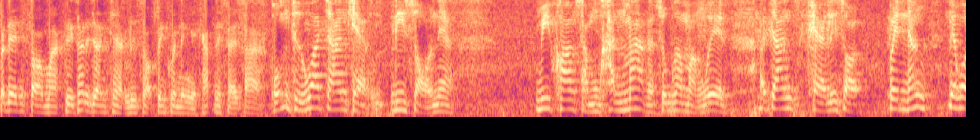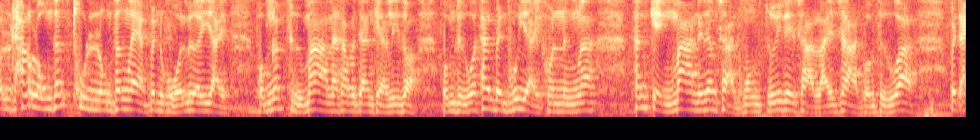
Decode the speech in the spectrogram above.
ประเด็นต่อมาคือท่านอาจารย์แขกหรือสอบเป็นคนยังไงครับในสายตา ผมถือว่าอาจารย์แขกรีสอร์ทเนี่ย มีความสำคัญมากกับซุ้มขมังเวท อาจารย์แขกรีสอร์ทเป็นทั้งเรียกว่าทั้งลงทั้งทุนลงทั้งแรงเป็นหัวเรือใหญ่ ผมนับถือมากนะครับ อาจารย์แขกรีสอร์ทผมถือว่าท่านเป็นผู้ใหญ่คนหนึ่งแล้วท่านเก่งมากในเรื่องศาสตร์ฮวงจุ้ยในศาสตร์หลายศาสตร์ผมถือว่าเป็นไอ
